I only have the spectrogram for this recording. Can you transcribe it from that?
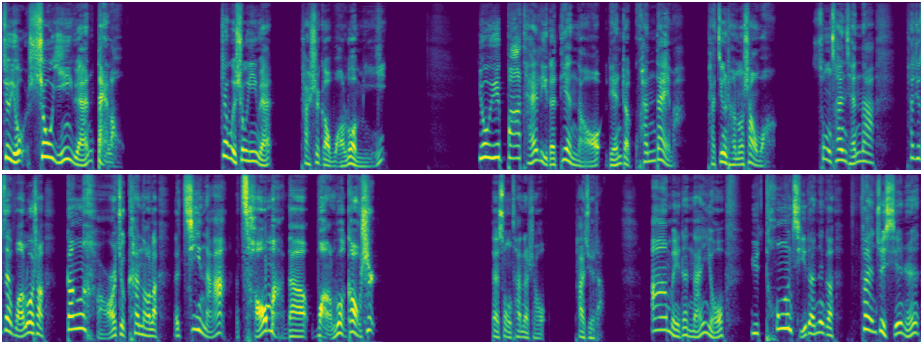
就由收银员代劳。这位收银员他是个网络迷，由于吧台里的电脑连着宽带嘛，他经常能上网。送餐前呢。他就在网络上刚好就看到了缉拿草马的网络告示。在送餐的时候，他觉得阿美的男友与通缉的那个犯罪嫌疑人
